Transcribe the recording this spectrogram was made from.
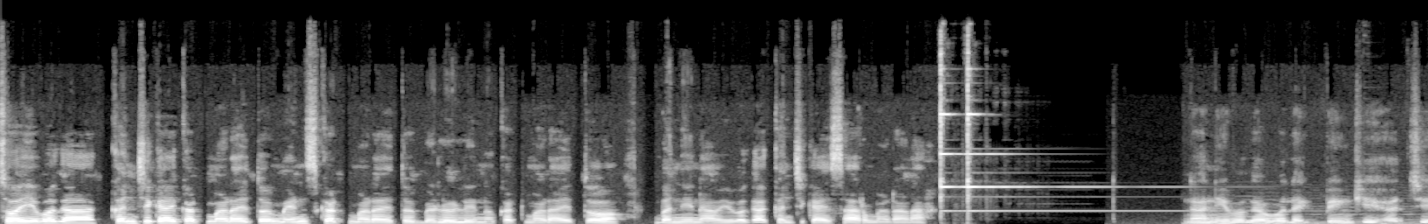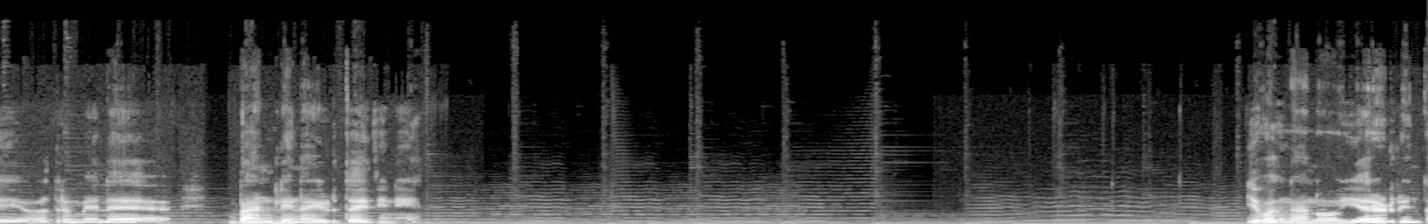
ಸೊ ಇವಾಗ ಕಂಚಿಕಾಯಿ ಕಟ್ ಮಾಡಾಯ್ತು, ಮೆಣಸ್ ಕಟ್ ಮಾಡಾಯ್ತು, ಬೆಳ್ಳುಳ್ಳಿನೂ ಕಟ್ ಮಾಡಾಯ್ತು. ಬನ್ನಿ, ನಾವು ಇವಾಗ ಕಂಚಿಕಾಯಿ ಸಾರು ಮಾಡೋಣ. ನಾನು ಇವಾಗ ಒಲೆಗೆ ಬೆಂಕಿ ಹಚ್ಚಿ ಅದ್ರ ಮೇಲೆ ಬಾಂಡ್ಲಿನ ಇಡ್ತಾ ಇದ್ದೀನಿ. ಇವಾಗ ನಾನು ಎರಡರಿಂದ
